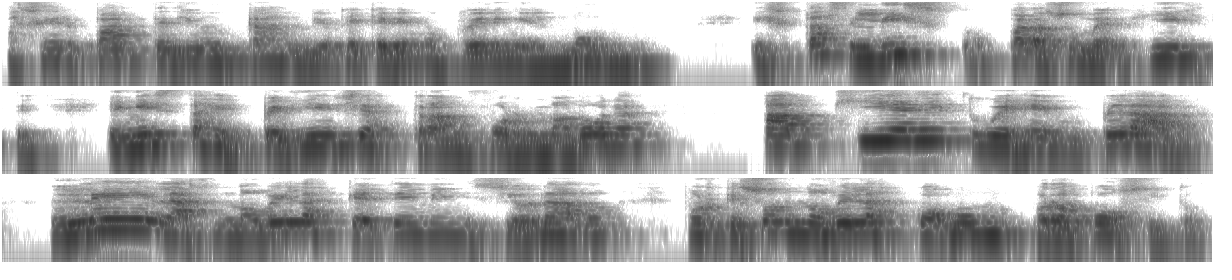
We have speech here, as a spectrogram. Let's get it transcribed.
a ser parte de un cambio que queremos ver en el mundo. ¿Estás listo para sumergirte en estas experiencias transformadoras? Adquiere tu ejemplar, lee las novelas que te he mencionado porque son novelas con un propósito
